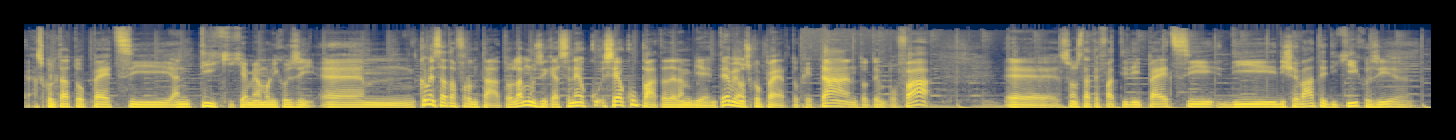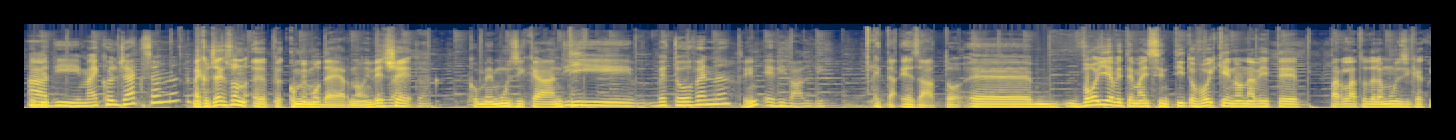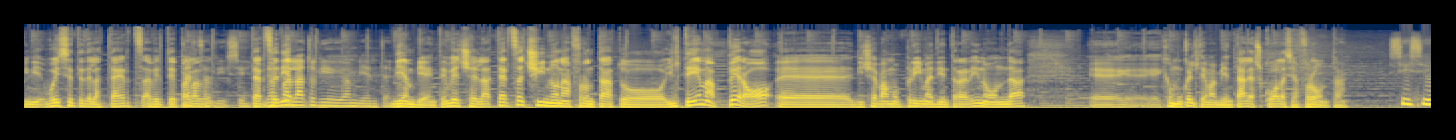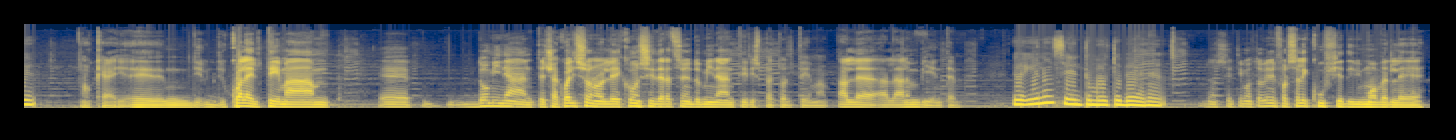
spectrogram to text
ascoltato pezzi antichi, chiamiamoli così. Ehm, come è stato affrontato? La musica se ne è, si è occupata dell'ambiente e abbiamo scoperto che tanto tempo fa eh, sono stati fatti dei pezzi di dicevate di chi così? Eh, ah, di... di Michael Jackson. Michael Jackson eh, come moderno, invece esatto. come musica antica di Beethoven sì? e Vivaldi. Esatto. Eh, voi avete mai sentito, voi che non avete parlato della musica, quindi voi siete della terza, avete parlato terza D, sì. terza D, parlato di ambiente. Di ambiente. Invece la terza C non ha affrontato il tema, però eh, dicevamo prima di entrare in onda, eh, comunque il tema ambientale a scuola si affronta. Sì, sì. Ok, eh, qual è il tema eh, dominante, cioè quali sono le considerazioni dominanti rispetto al tema, al, all'ambiente? Io non sento molto bene. Non senti molto bene, forse le cuffie devi muoverle.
